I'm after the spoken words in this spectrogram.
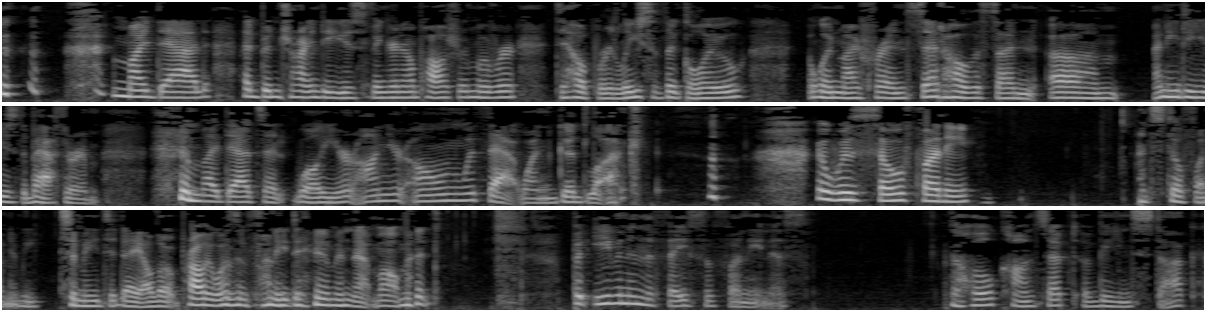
My dad had been trying to use fingernail polish remover to help release the glue, when my friend said all of a sudden, um, I need to use the bathroom. And my dad said, Well, you're on your own with that one. Good luck. it was so funny. It's still funny to me, to me today, although it probably wasn't funny to him in that moment. But even in the face of funniness, the whole concept of being stuck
